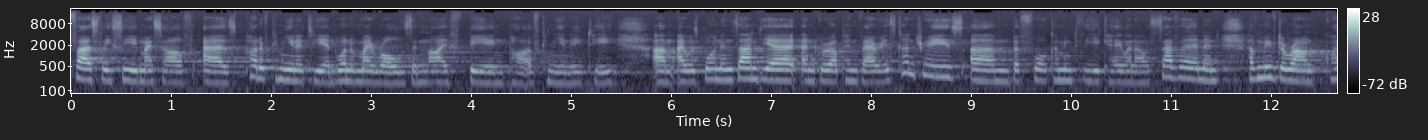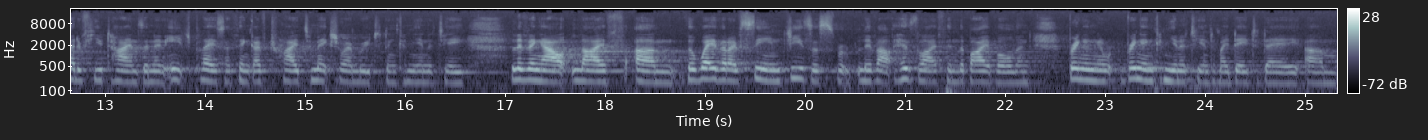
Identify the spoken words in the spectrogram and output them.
firstly see myself as part of community and one of my roles in life being part of community. Um, I was born in Zambia and grew up in various countries um, before coming to the UK when I was seven and have moved around quite a few times and in each place I think I've tried to make sure I'm rooted in community, living out life um, the way that I've seen Jesus live out his life in the Bible and bringing, bringing community into my day-to-day um,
